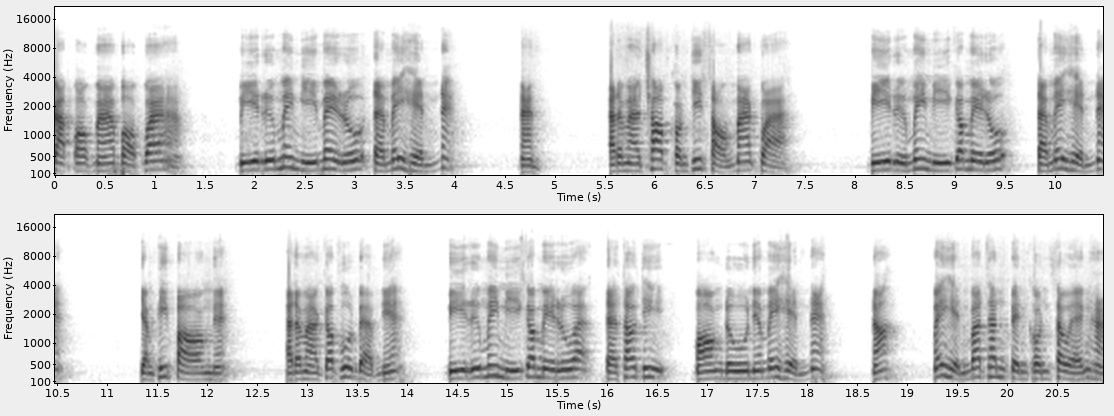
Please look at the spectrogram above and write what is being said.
กลับออกมาบอกว่า มีหรือไม่มีไม่รู้แต่ไม่เห็นนะนั่นอาตมาชอบคนที่สองมากกว่า มีหรือไม่มีก็ไม่รู้ แต่ไม่เห็นนะอย่างพี่ปองเนี่ย อาตมาก็พูดแบบเนี้ยมีหรือไม่มีก็ไม่รู้อะแต่เท่าที่มองดูเนี่ยไม่เห็นนะเนาะไม่เห็นว่าท่านเป็นคนแสวงหา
